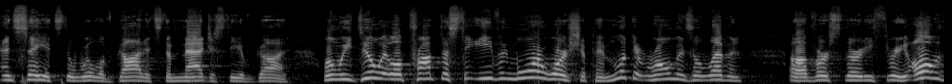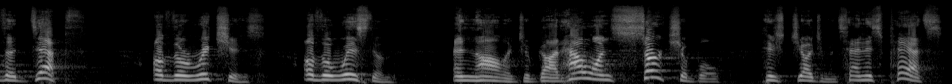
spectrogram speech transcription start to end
and say it's the will of God, it's the majesty of God. When we do, it will prompt us to even more worship Him. Look at Romans 11, uh, verse 33. Oh, the depth of the riches of the wisdom and knowledge of God. How unsearchable his judgments and his paths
